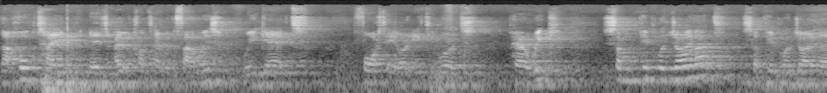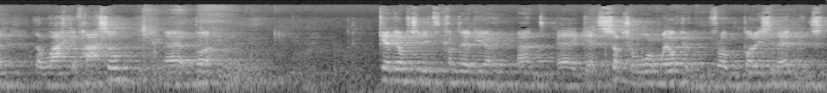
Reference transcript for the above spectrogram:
that whole time is out of contact with the families. We get 40 or 80 words per week. Some people enjoy that, some people enjoy the, the lack of hassle, uh, but get the opportunity to come down here and uh, get such a warm welcome from Bury St Edmunds.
